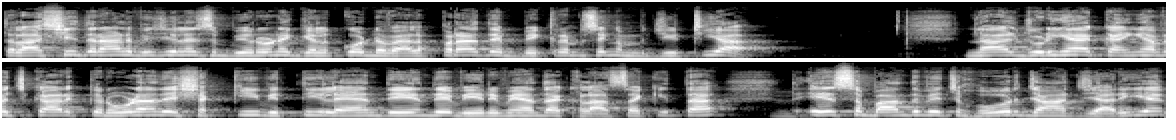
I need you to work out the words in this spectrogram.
ਤਲਾਸ਼ੀ ਦੌਰਾਨ ਵਿਜੀਲੈਂਸ ਬਿਊਰੋ ਨੇ ਗਿਲਕੋ ਡਿਵੈਲਪਰਾਂ ਤੇ ਬਿਕਰਮ ਸਿੰਘ ਮਜੀਠੀਆ ਨਾਲ ਜੁੜੀਆਂ ਇਕਾਈਆਂ ਵਿਚਕਾਰ ਕਰੋੜਾਂ ਦੇ ਸ਼ੱਕੀ ਵਿੱਤੀ ਲੈਣ ਦੇਣ ਦੇ ਵੇਰਵਿਆਂ ਦਾ ਖੁਲਾਸਾ ਕੀਤਾ ਤੇ ਇਸ ਸਬੰਧ ਵਿੱਚ ਹੋਰ ਜਾਂਚ ਜਾਰੀ ਹੈ।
